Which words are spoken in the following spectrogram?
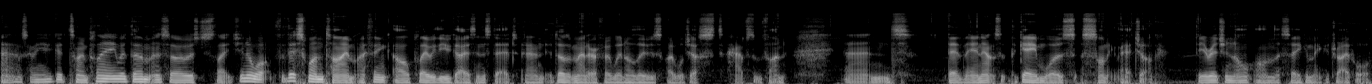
and I was having a good time playing with them. And so I was just like, you know what? For this one time, I think I'll play with you guys instead. And it doesn't matter if I win or lose; I will just have some fun. And then they announced that the game was Sonic the Hedgehog, the original on the Sega Mega Drive or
